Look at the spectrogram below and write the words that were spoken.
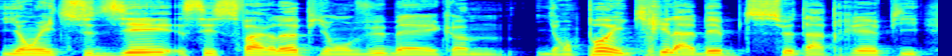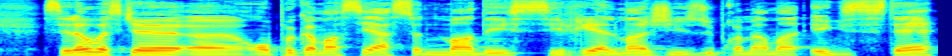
ils ont étudié ces sphères-là, puis ils ont vu, ben, comme, ils n'ont pas écrit la Bible tout de suite après, puis c'est là où est-ce que euh, on peut commencer à se demander si réellement Jésus, premièrement, existait.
